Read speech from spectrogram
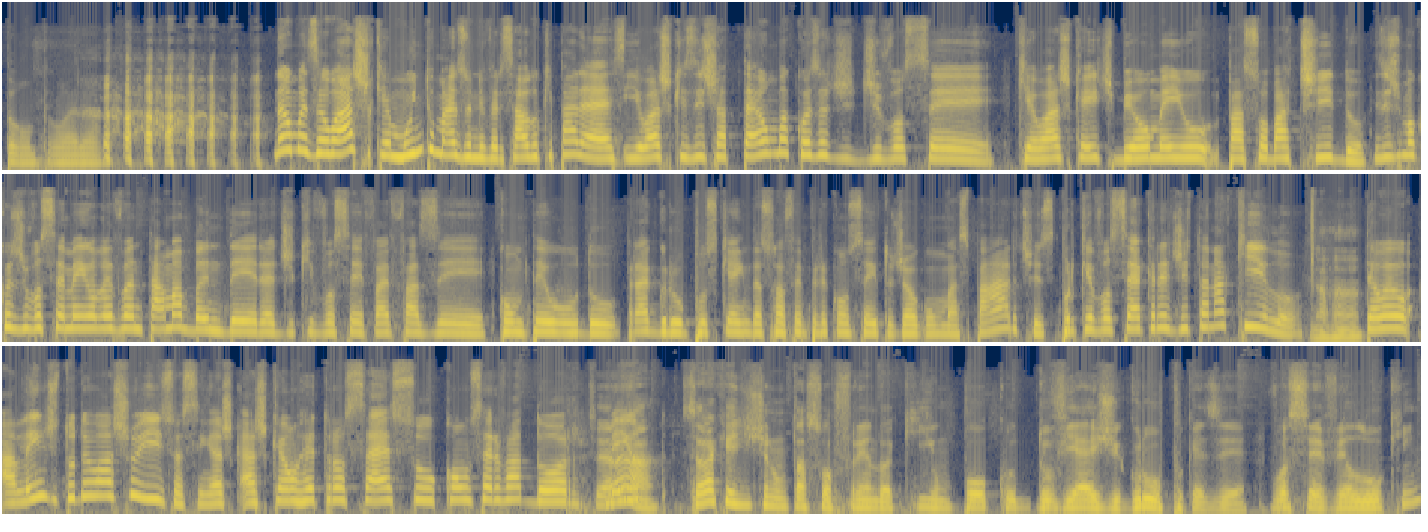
tonto, Marão. Não, mas eu acho que é muito mais universal do que parece. E eu acho que existe até uma coisa de, de você. Que eu acho que a HBO meio passou batido. Existe uma coisa de você meio levantar uma bandeira de que você vai fazer conteúdo para grupos que ainda sofrem preconceito de algumas partes, porque você acredita naquilo. Aham. Então, eu, além de tudo, eu acho isso, assim. Acho, acho que é um retrocesso conservador. Será? Meio Será que a gente não tá sofrendo aqui um pouco do viés de grupo? Quer dizer, você vê Looking,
